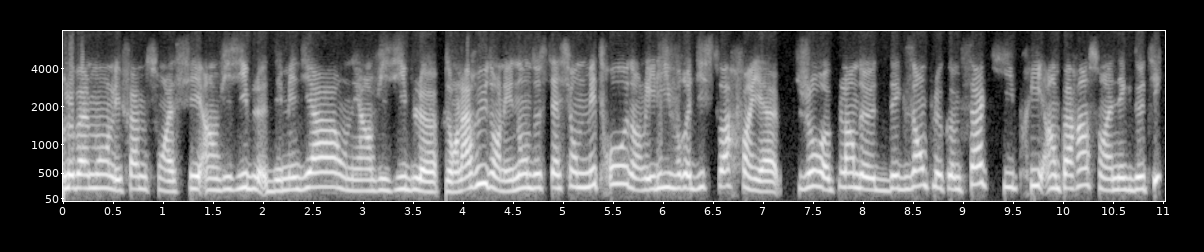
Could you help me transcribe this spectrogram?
Globalement, les femmes sont assez invisibles des médias, on est invisible dans la rue, dans les noms de stations de métro, dans les livres d'histoire. Enfin, il y a toujours plein de- d'exemples comme ça qui, pris un par un, sont anecdotiques,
